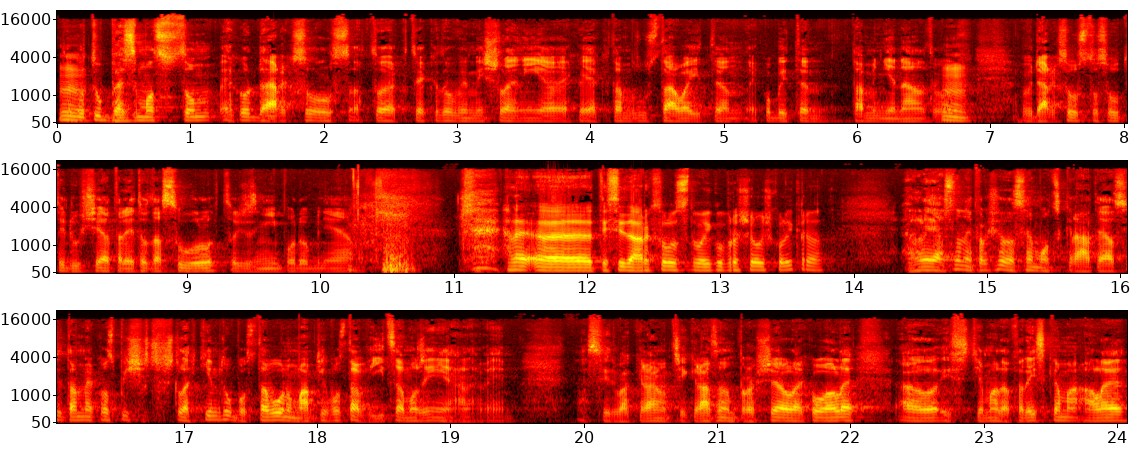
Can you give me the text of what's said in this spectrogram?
hmm. jako tu bezmoc v tom jako Dark Souls a to, jak, jak je to vymyšlený a jak, jak tam zůstávají ten, jakoby ten, ta měna. To, hmm. V Dark Souls to jsou ty duše a tady je to ta sůl, což zní podobně. A, Hele, eh, ty si Dark Souls 2 prošel už kolikrát? Hele, já jsem neprošel zase moc krát, já si tam jako spíš šlechtím tu postavu, no mám těch postav víc samozřejmě, já nevím. asi dvakrát, no, třikrát jsem prošel, jako, ale uh, i s těma datadiskama, ale,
